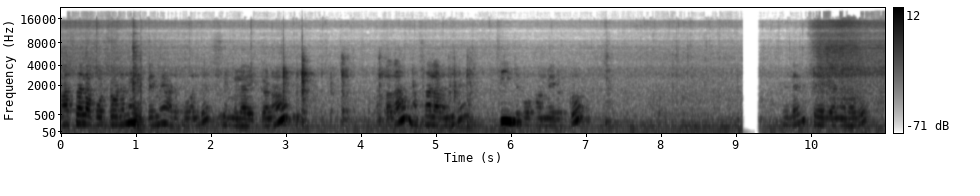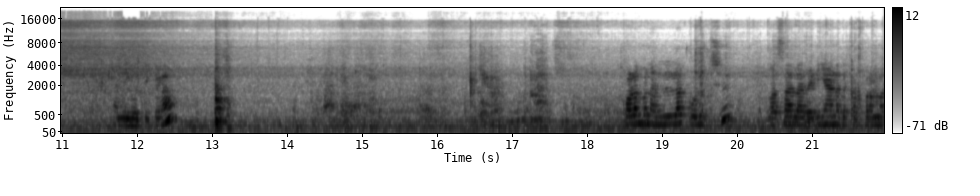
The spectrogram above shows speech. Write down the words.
மசாலா போட்ட உடனே எப்பயுமே அடுப்பு வந்து சிம்மில் வைக்கணும். அப்போ தான் மசாலா வந்து தீஞ்சு போகாமல் இருக்கும். இதில் தேவையான அளவு தண்ணி ஊற்றிக்கலாம் குழம்பு நல்லா கொதித்து மசாலா ரெடியானதுக்கப்புறமா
